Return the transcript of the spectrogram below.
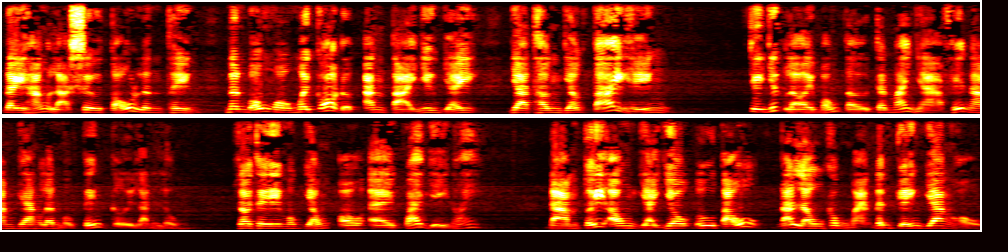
đây hẳn là sư tổ linh thiền, nên bổn môn mới có được anh tài như vậy, và thần vật tái hiện. Chưa dứt lời bóng từ trên mái nhà phía nam gian lên một tiếng cười lạnh lùng. Rồi thì một giọng ồ ề quá dị nói. Đàm túy ông và vô ưu tẩu đã lâu không màng đến chuyện giang hồ.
